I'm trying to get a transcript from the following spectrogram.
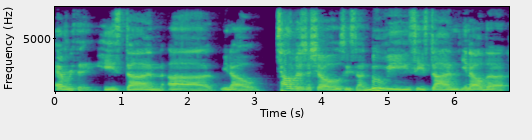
everything. He's done, uh, you know, television shows. He's done movies. He's done, you know, the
